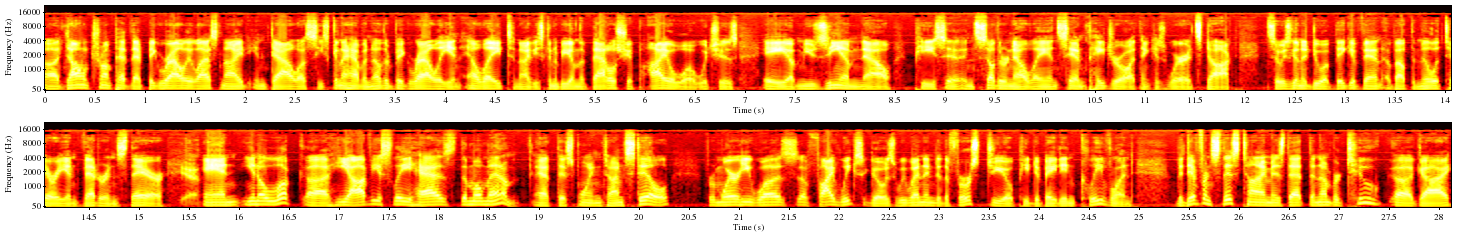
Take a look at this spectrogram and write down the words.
Uh, Donald Trump had that big rally last night in Dallas. He's going to have another big rally in L.A. tonight. He's going to be on the Battleship Iowa, which is a, uh museum now piece in, in southern L.A. and San Pedro, I think, is where it's docked. So he's going to do a big event about the military and veterans there. Yeah. And you know, look, uh, he obviously has the momentum at this point in time still. From where he was uh, five weeks ago as we went into the first GOP debate in Cleveland. The difference this time is that the number two uh, guy,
